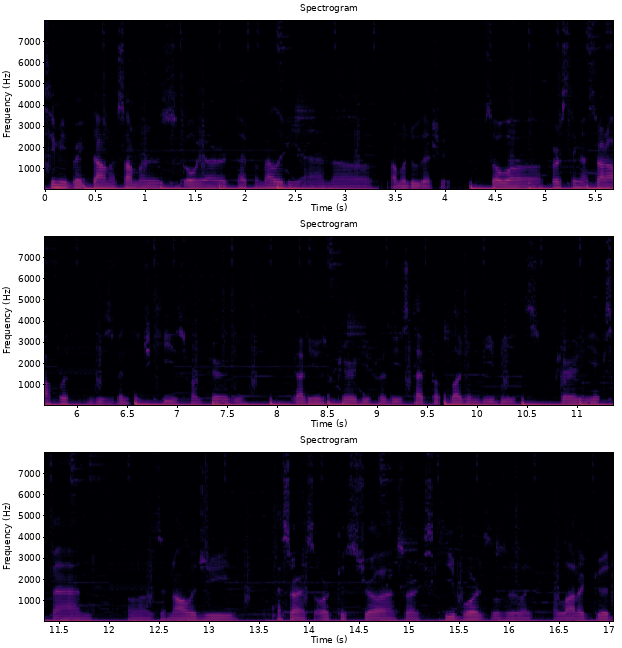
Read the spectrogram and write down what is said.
see me break down a SUMMRS GOYXRD type of melody, and uh, I'm gonna do that shit. So uh, first thing I start off with these vintage keys from Purity. You gotta use Purity for these type of pluggnb beats. Purity Expand, uh, Xenology, SRX Orchestra, SRX keyboards. Those are like a lot of good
